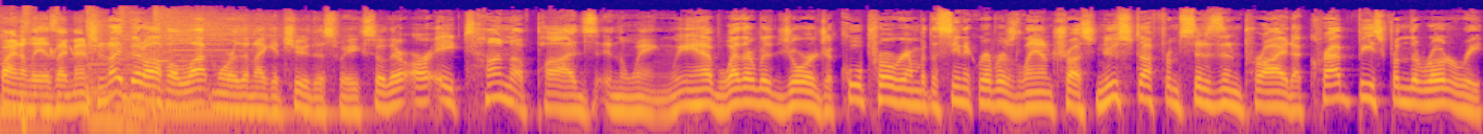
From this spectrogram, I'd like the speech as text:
Finally, as I mentioned, I bit off a lot more than I could chew this week, so there are a ton of pods in the wing. We have Weather with George, a cool program with the Scenic Rivers Land Trust, new stuff from Citizen Pride, a crab feast from the Rotary,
